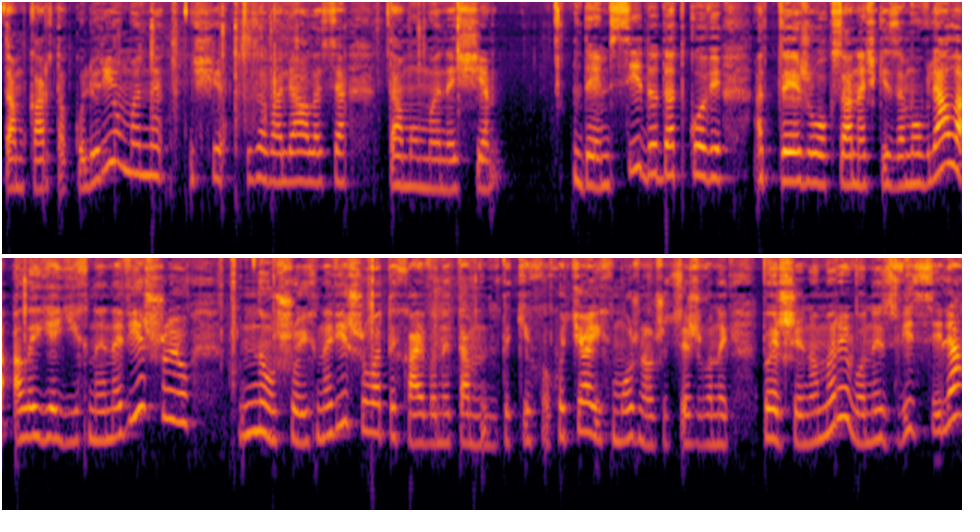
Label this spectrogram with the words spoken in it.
там карта кольорів у мене ще завалялася, там у мене ще. DMC додаткові, а теж у Оксаночки замовляла, але я їх не навішую. Ну, що їх навішувати, хай вони там такі, хоча їх можна, це ж вони перші номери, вони звідсіля,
